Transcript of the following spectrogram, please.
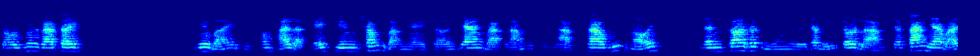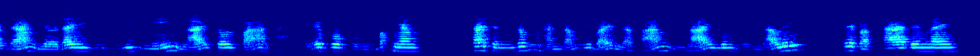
tôi mới ra tay. Như vậy thì không phải là kẻ chuyên sống bằng nghề cờ gian bạc lặng thì làm sao biết nổi. Nên có rất nhiều người đã bị tôi làm cho tán gia bại sản, giờ đây nghĩ lại tôi phá lại kẻ vô cùng bất nhân. Thái sinh đúng hành động như vậy là phản lại luân thường đạo lý. Thế phật a đêm nay,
